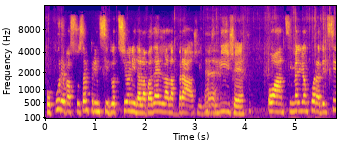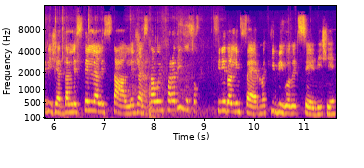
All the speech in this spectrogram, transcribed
oppure passo sempre in situazioni dalla padella alla brace, come Eh. si dice, o anzi, meglio ancora, del 16 è dalle stelle alle stalle, cioè Certo. stavo in paradiso e sono finito all'inferno, è tipico del 16.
